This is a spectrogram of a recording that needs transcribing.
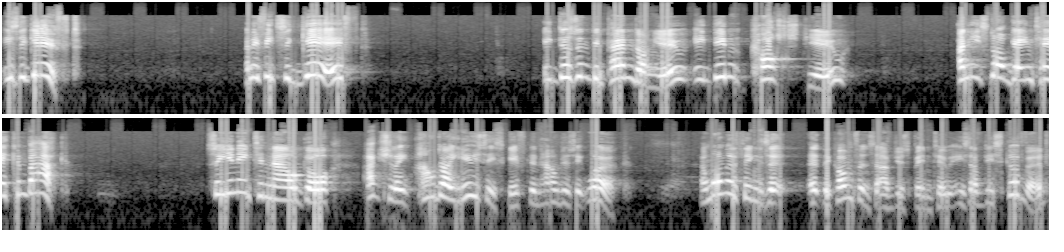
is a gift. And if it's a gift, It doesn't depend on you. It didn't cost you. And it's not getting taken back. So you need to now go, actually, how do I use this gift and how does it work? And one of the things that at the conference that I've just been to is I've discovered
